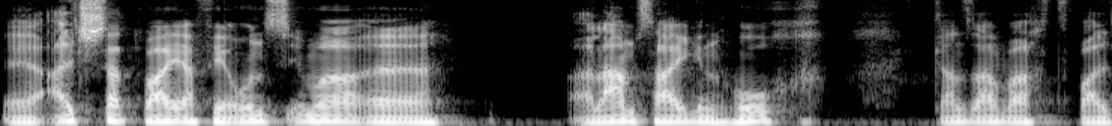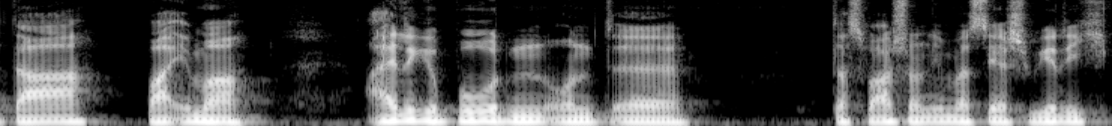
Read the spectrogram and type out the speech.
Altstadt war ja für uns immer Alarmzeichen hoch, ganz einfach, weil da war immer Eile geboten und äh, das war schon immer sehr schwierig.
